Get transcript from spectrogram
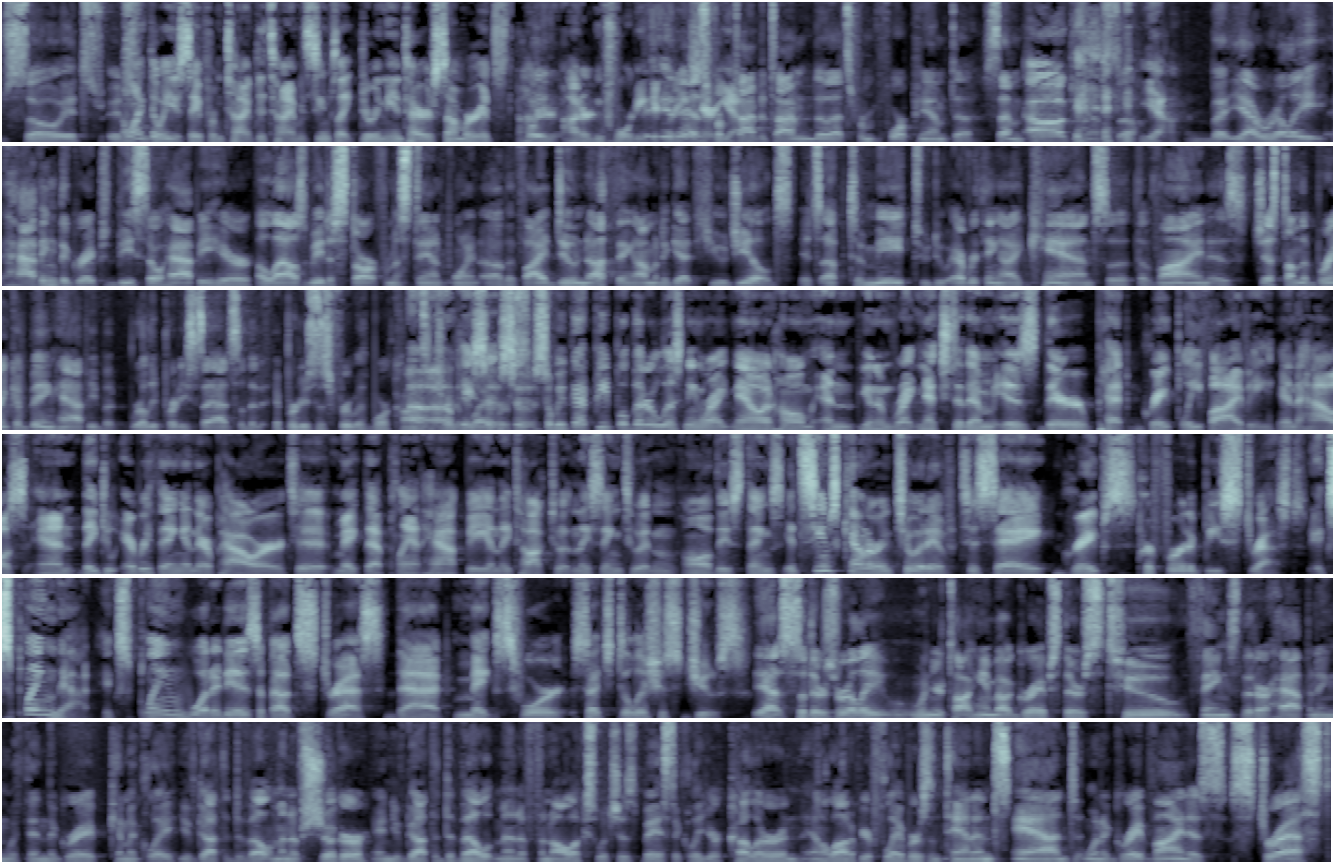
so it's it's I like the way you say from time to time. It seems like during the entire summer it's 100, 140 degrees It is here. from yeah. time to time. Though that's from 4 p.m. to 7 p.m. Oh, okay. you know, so. Yeah. But yeah, really having the grapes be so happy here allows me to start from a standpoint of if I do nothing, I'm going to get huge yields. It's up to me to do everything I can so that the vine is just on the brink of being happy, but really pretty sad, so that it produces fruit with more Uh, concentrated okay, so, so so we've got people that are listening right now at home, and you know, right next to them is their pet grape leaf ivy in the house, and they do everything in their power to make that plant happy, and they talk to it and they sing to it and all of these things. It seems counterintuitive to say grapes prefer to be stressed. Explain that. Explain what it is about stress that makes for such delicious juice. Yeah, so there's really, when you're talking about grapes, there's two things that are happening within the grape chemically. You've got the development of sugar and you've got the development of phenolics, which is basically your color and, and a lot of your flavors and tannins. And when a grapevine is stressed,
